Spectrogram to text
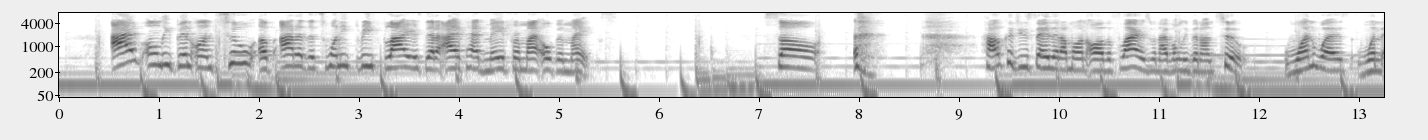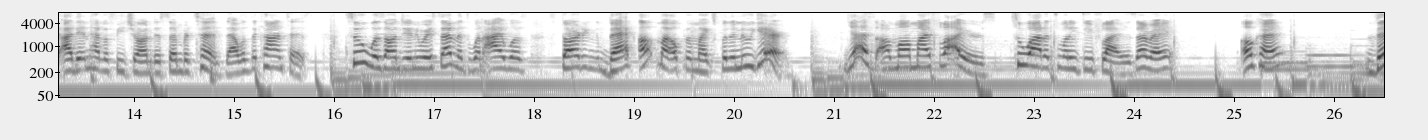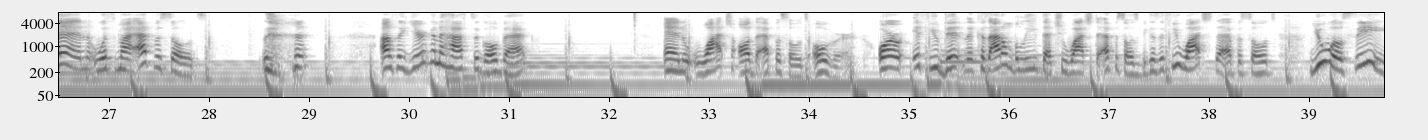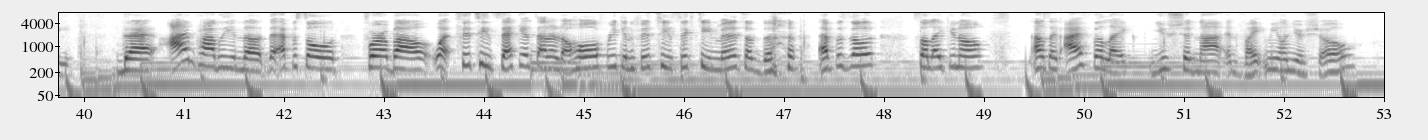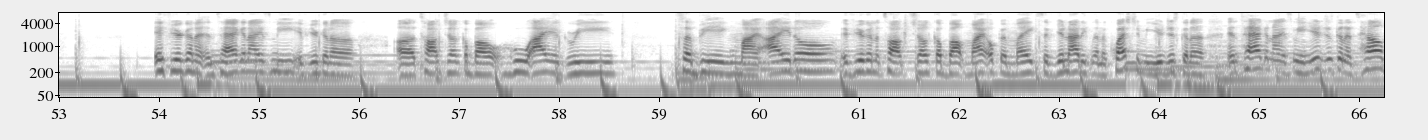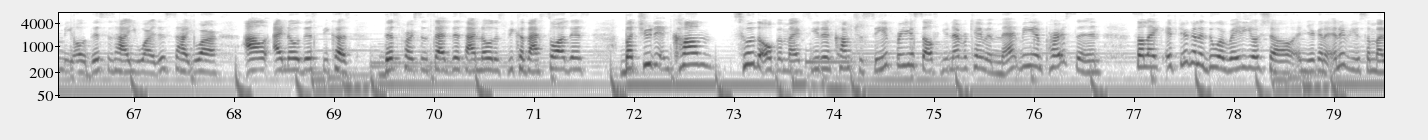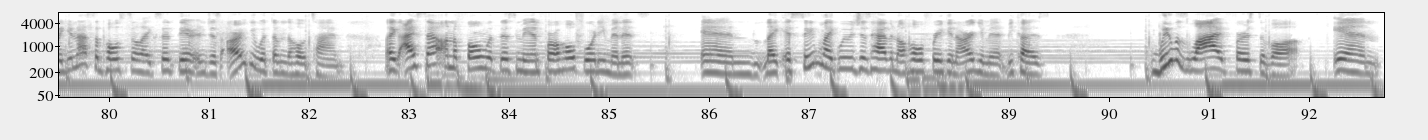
i've only been on two of out of the 23 flyers that i've had made for my open mics so how could you say that i'm on all the flyers when i've only been on two one was when i didn't have a feature on december 10th that was the contest Two was on January 7th when I was starting back up my open mics for the new year. Yes, I'm on my flyers. Two out of 23 flyers. All right. Okay. Then with my episodes, I was like, you're going to have to go back and watch all the episodes over. Or if you didn't, because I don't believe that you watched the episodes, because if you watch the episodes, you will see that I'm probably in the, the episode for about what 15 seconds out of the whole freaking 15 16 minutes of the episode so like you know i was like i feel like you should not invite me on your show if you're gonna antagonize me if you're gonna uh, talk junk about who i agree to being my idol, if you're gonna talk junk about my open mics, if you're not even gonna question me, you're just gonna antagonize me and you're just gonna tell me, oh, this is how you are, this is how you are. i I know this because this person said this, I know this because I saw this, but you didn't come to the open mics, you didn't come to see it for yourself, you never came and met me in person. So, like, if you're gonna do a radio show and you're gonna interview somebody, you're not supposed to like sit there and just argue with them the whole time. Like, I sat on the phone with this man for a whole 40 minutes and like it seemed like we was just having a whole freaking argument because we was live first of all and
